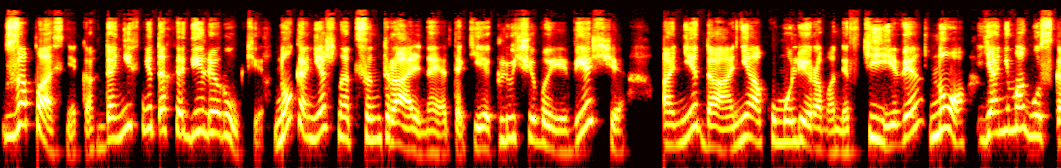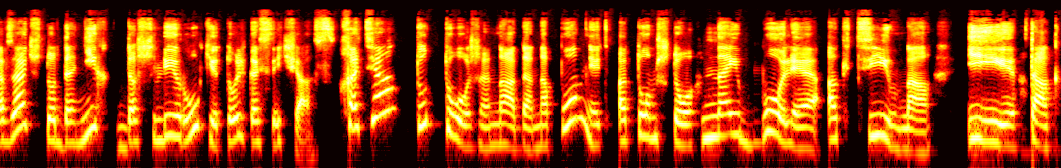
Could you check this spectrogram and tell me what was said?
в запасниках, до них не доходили руки. Но, конечно, центральные такие ключевые вещи, они, да, они аккумулированы в Киеве, но я не могу сказать, что до них дошли руки только сейчас. Хотя тут тоже надо напомнить о том, что наиболее активно и так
